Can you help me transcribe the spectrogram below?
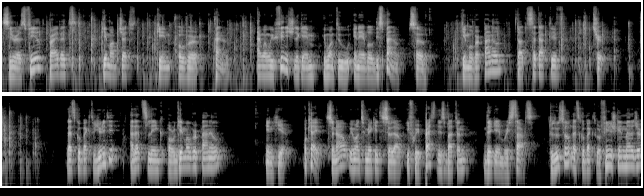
serialized field, private, game object, game over panel. And when we finish the game, we want to enable this panel. So game over panel dot set active true. Let's go back to Unity and let's link our game over panel in here. Okay, so now we want to make it so that if we press this button, the game restarts. To do so, let's go back to our finish game manager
